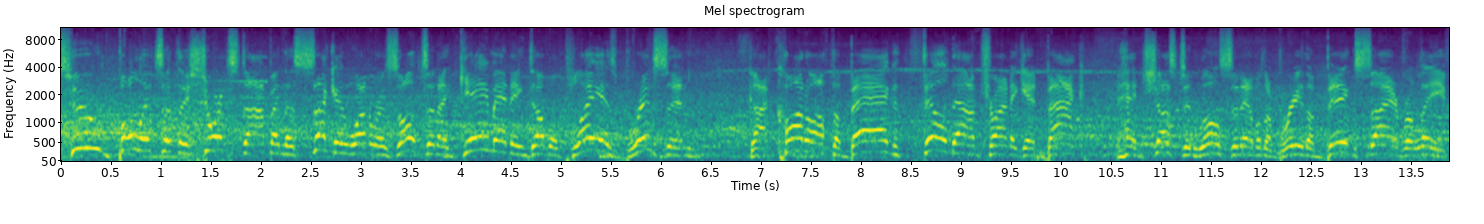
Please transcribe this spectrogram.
Two bullets at the shortstop, and the second one results in a game-ending double play as Brinson got caught off the bag, fell down trying to get back, and Justin Wilson able to breathe a big sigh of relief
